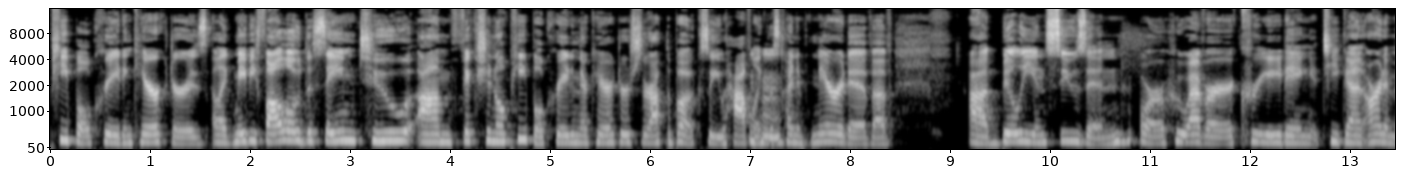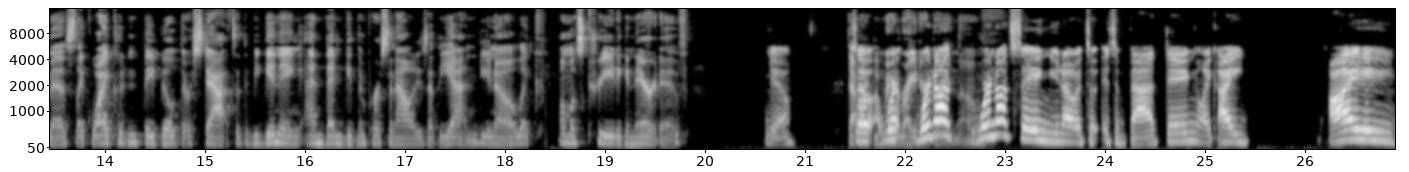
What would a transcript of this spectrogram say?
people creating characters like maybe follow the same two um fictional people creating their characters throughout the book. So you have like this kind of narrative of uh Billy and Susan or whoever creating Tika and Artemis. Like why couldn't they build their stats at the beginning and then give them personalities at the end you know? Like almost creating a narrative. Yeah. That so might be my we're we're not brain, we're not saying you know it's a it's a bad thing. Like I, I,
